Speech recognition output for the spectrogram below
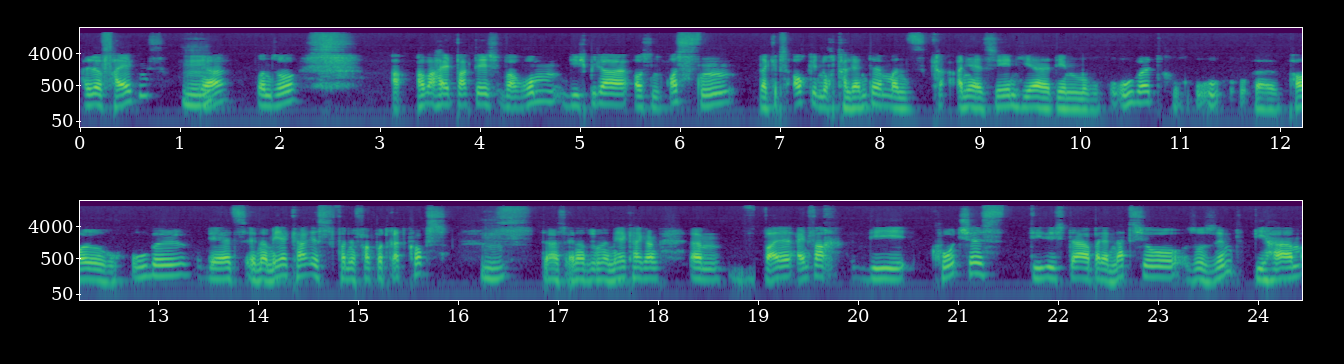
alle Falkens, mhm. ja, und so. Aber halt praktisch, warum die Spieler aus dem Osten, da gibt's auch genug Talente, man kann ja jetzt sehen hier den Robert, äh, Paul Rubel, der jetzt in Amerika ist, von den Frankfurt Redcocks, mhm. da ist einer drüben in Amerika gegangen, ähm, weil einfach die Coaches, die sich da bei der Nazio so sind, die haben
